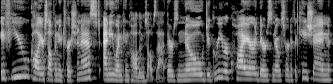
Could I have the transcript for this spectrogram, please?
if you call yourself a nutritionist, anyone can call themselves that. There's no degree required, there's no certification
